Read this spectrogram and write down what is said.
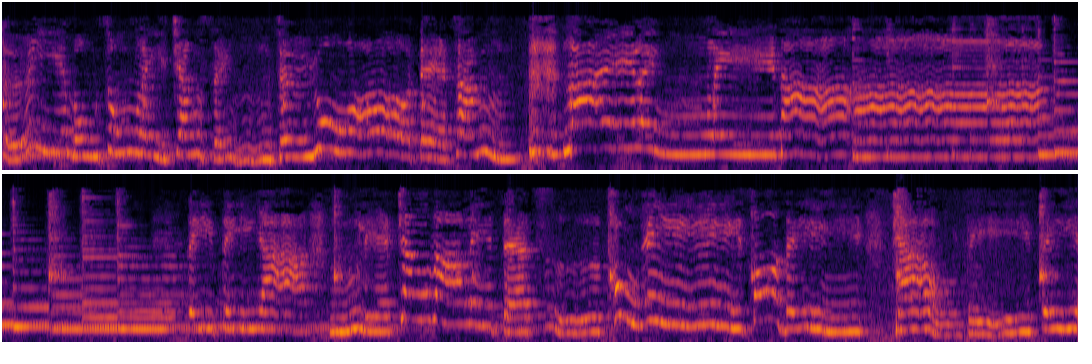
得意梦中泪将神，正月的张来临来呐，对对呀，我来江上。得刺痛哎，少得叫得得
